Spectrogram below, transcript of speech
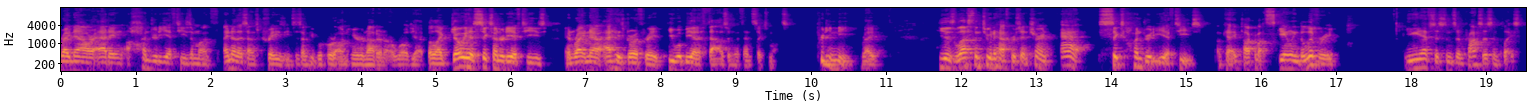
right now are adding 100 EFTs a month. I know that sounds crazy to some people who are on here, or not in our world yet, but like Joey has 600 EFTs, and right now at his growth rate, he will be at a thousand within six months. Pretty neat, right? He has less than two and a half percent churn at 600 EFTs. Okay, talk about scaling delivery. You need to have systems and process in place.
